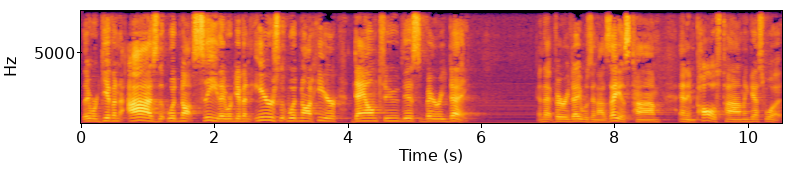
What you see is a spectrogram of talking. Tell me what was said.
They were given eyes that would not see, they were given ears that would not hear, down to this very day. And that very day was in Isaiah's time and in Paul's time, and guess what?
